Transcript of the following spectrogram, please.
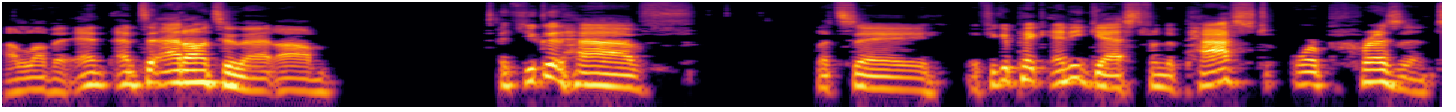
I love it. And and to add on to that, um, if you could have, let's say, if you could pick any guest from the past or present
